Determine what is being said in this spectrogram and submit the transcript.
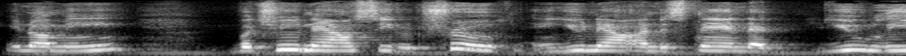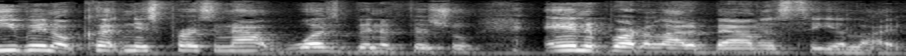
You know what I mean? But you now see the truth and you now understand that you leaving or cutting this person out was beneficial. And it brought a lot of balance to your life.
